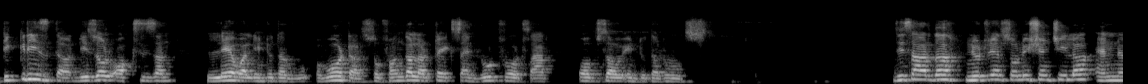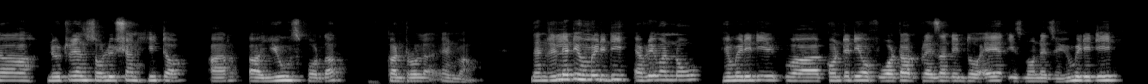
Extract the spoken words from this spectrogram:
decrease the dissolved oxygen level into the water. So fungal attacks and root rots are observed into the roots. These are the nutrient solution chiller and uh, nutrient solution heater are uh, used for the control environment. Then relative humidity, everyone know humidity uh, quantity of water present into air is known as humidity.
